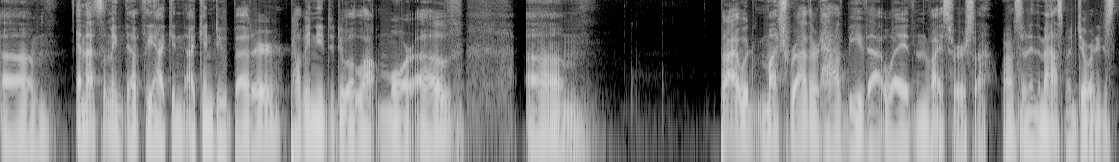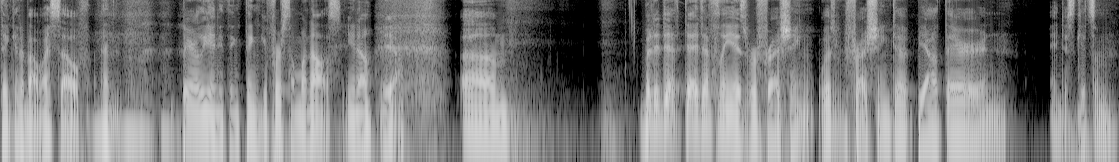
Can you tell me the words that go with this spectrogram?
um, and that's something definitely I can I can do better. Probably need to do a lot more of. Um, but I would much rather it have be that way than vice versa, where I'm spending the mass majority just thinking about myself and barely anything thinking for someone else. You know. Yeah. Um, but it, def- it definitely is refreshing. Was refreshing to be out there and and just get some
